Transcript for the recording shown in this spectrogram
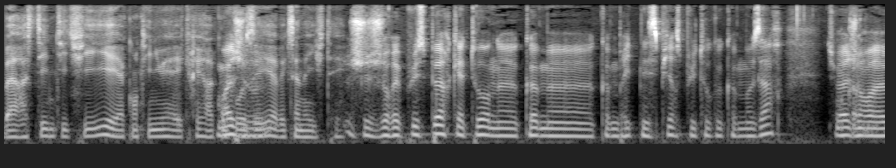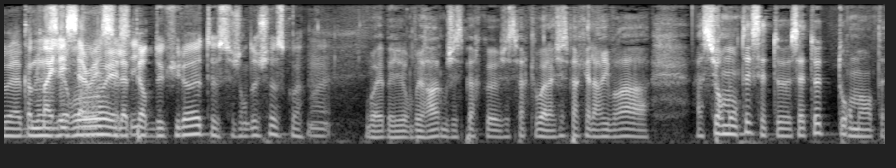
bah, rester une petite fille et à continuer à écrire, à Moi, je- composer avec sa naïveté. J'aurais plus peur qu'elle tourne comme euh, comme Britney Spears plutôt que comme Mozart. Tu vois, Comme- genre euh, la comme Miley zéro Cyrus et la perte de culotte, ce genre de choses quoi. Ouais. Ouais, ben, on verra. mais J'espère que, j'espère que voilà, j'espère qu'elle arrivera à, à surmonter cette, cette tourmente.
